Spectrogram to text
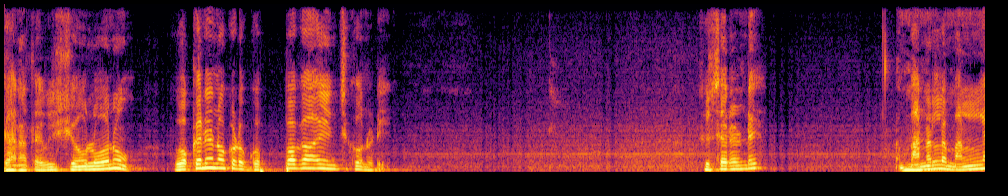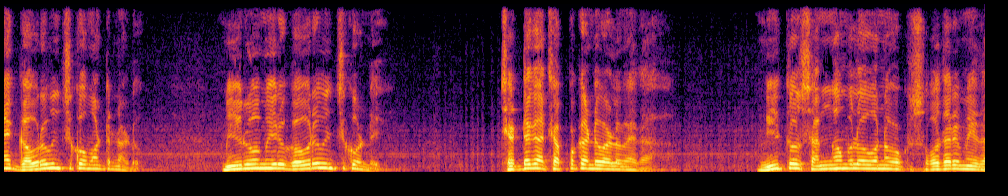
ఘనత విషయంలోనూ ఒకరినొకడు గొప్పగా ఎంచుకొనుడి. చూసారండి మనల్ని మనల్నే గౌరవించుకోమంటున్నాడు. మీరు మీరు గౌరవించుకోండి. చెడ్డగా చెప్పకండి వాళ్ళ మీద. నీతో సంఘములో ఉన్న ఒక సోదరి మీద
